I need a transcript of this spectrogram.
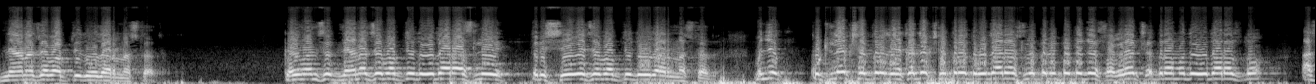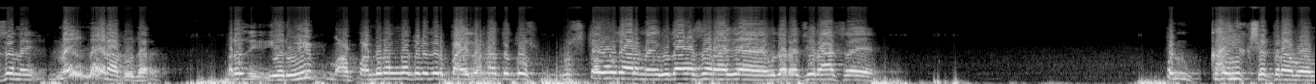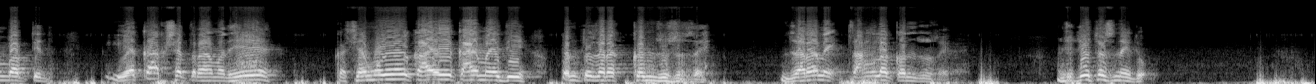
ज्ञानाच्या बाबतीत उदाहरण नसतात. काही माणसं ज्ञानाच्या बाबतीत उदार असले तरी सेवेच्या बाबतीत उदाहरण नसतात. म्हणजे कुठल्या क्षेत्रात एखाद्या क्षेत्रात उदार असलं तरी तो त्याच्या सगळ्या क्षेत्रामध्ये उदार असतो? असं नाही. नाही नाही राहत उदार. परत एरवी पांडुरंगाकडे जर पाहिलं ना तर तो नुसता उदार नाही. उदार असा राजा आहे उदाराची रास आहे. पण काही क्षेत्राबाबतीत एका क्षेत्रामध्ये कशामुळं काय काय माहिती? पण तो जरा कंजूसच आहे. जरा नाही चांगला कंजूस आहे. म्हणजे देतच नाही तो.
